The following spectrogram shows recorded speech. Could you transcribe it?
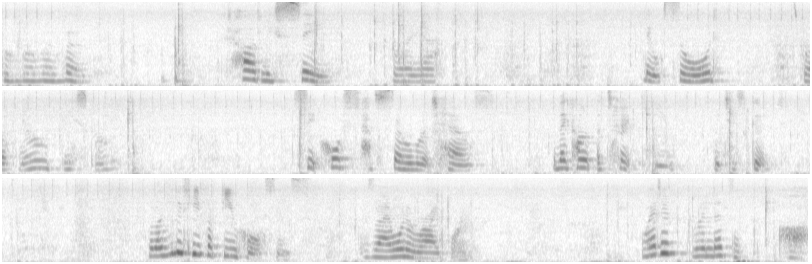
Boom, boom, boom, boom. Could hardly see my uh, little sword. It's working this time. See, horses have so much health, but they can't attack you, which is good. Well, I'm going to keep a few horses because I want to ride one. Where did my leather? Oh,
